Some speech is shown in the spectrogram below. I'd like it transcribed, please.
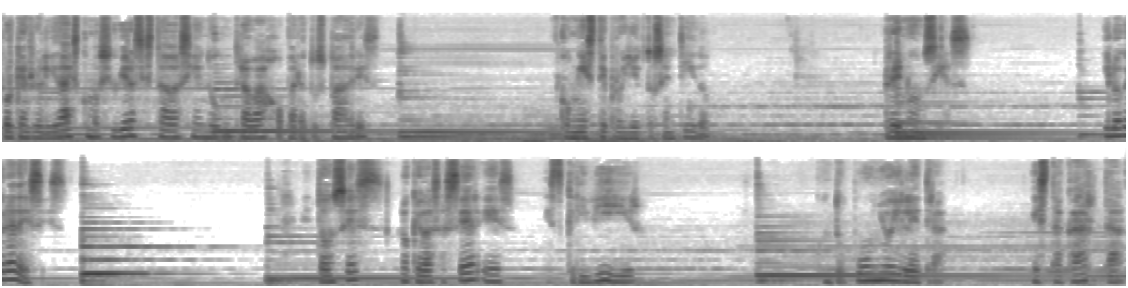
porque en realidad es como si hubieras estado haciendo un trabajo para tus padres, con este proyecto sentido, renuncias y lo agradeces. Entonces, lo que vas a hacer es escribir tu puño y letra. Esta carta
